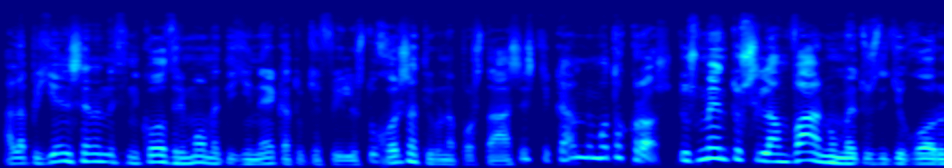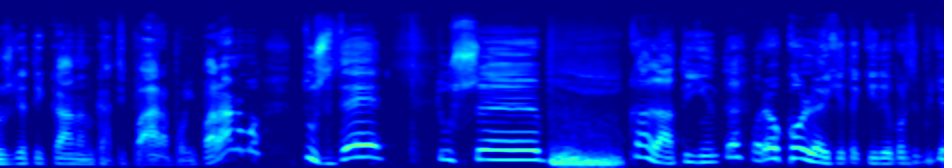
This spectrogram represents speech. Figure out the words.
αλλά πηγαίνει σε έναν εθνικό δρυμό με τη γυναίκα του και φίλους του, χωρίς να τηρούν αποστάσεις και κάνουν μοτοκρό. Τους μεν τους συλλαμβάνουμε τους δικηγόρους γιατί κάναν κάτι πάρα πολύ παράνομο, τους δε τους. Ε, καλά, τι γίνεται. Ωραίο κόλλο έχετε, κύριε Πρωθυπουργέ.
